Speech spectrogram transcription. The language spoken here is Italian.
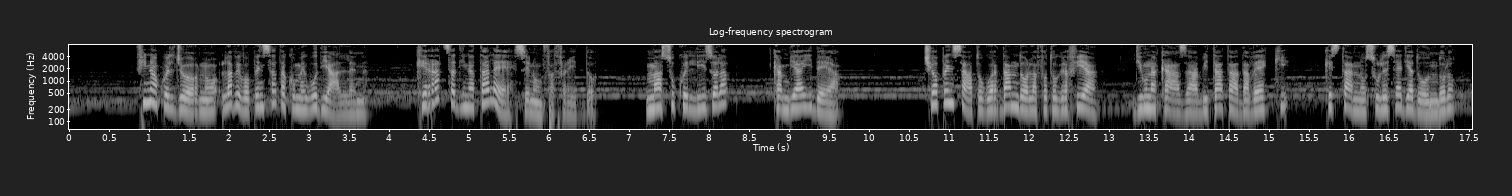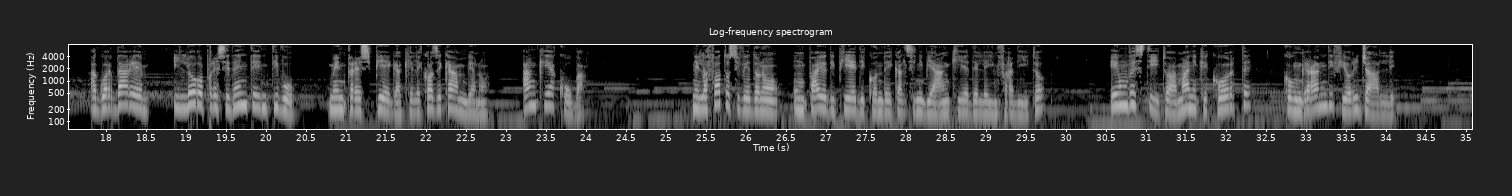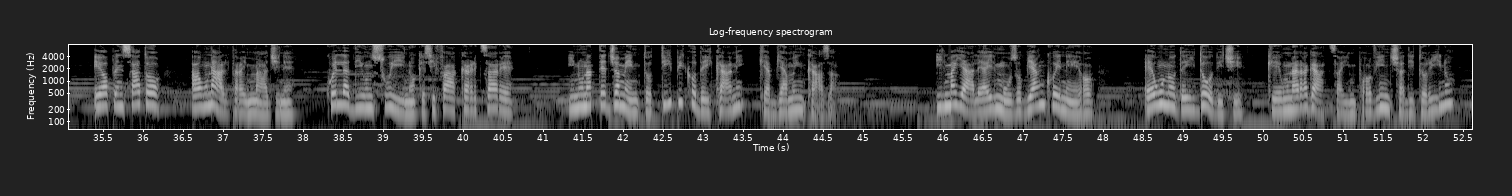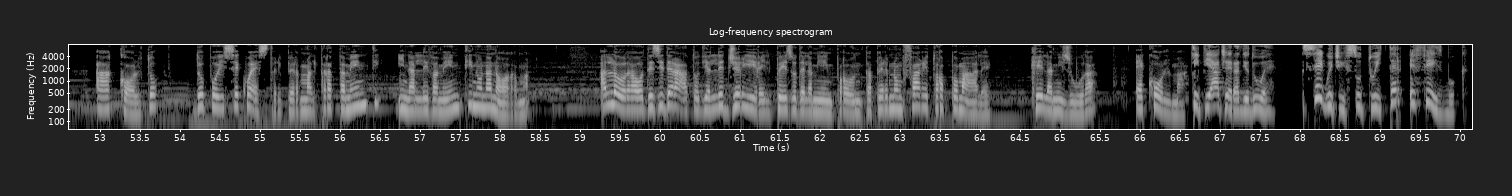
Fino a quel giorno l'avevo pensata come Woody Allen. Che razza di Natale è se non fa freddo? Ma su quell'isola cambiai idea. Ci ho pensato guardando la fotografia di una casa abitata da vecchi che stanno sulle sedie a dondolo a guardare il loro presidente in tv mentre spiega che le cose cambiano anche a Cuba. Nella foto si vedono un paio di piedi con dei calzini bianchi e delle infradito e un vestito a maniche corte con grandi fiori gialli. E ho pensato a un'altra immagine, quella di un suino che si fa accarezzare in un atteggiamento tipico dei cani che abbiamo in casa. Il maiale ha il muso bianco e nero. È uno dei dodici che una ragazza in provincia di Torino ha accolto dopo i sequestri per maltrattamenti in allevamenti non a norma. Allora ho desiderato di alleggerire il peso della mia impronta per non fare troppo male, che la misura è colma. Ti piace Radio 2? Seguici su Twitter e Facebook.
